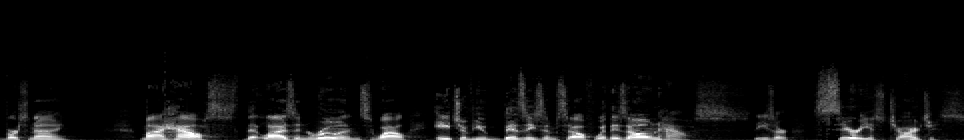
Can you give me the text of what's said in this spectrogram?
Verse 9 my house that lies in ruins, while each of you busies himself with his own house. These are serious charges.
